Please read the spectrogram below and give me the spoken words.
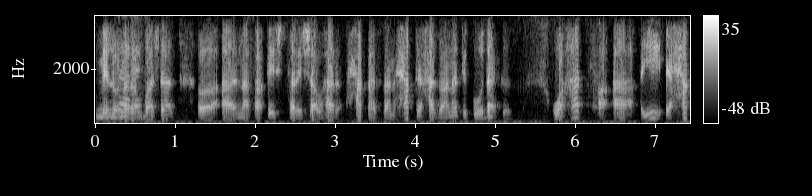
میلیونر باشد نفقهش سر شوهر حق هستن. حق حضانت کودک. و حتی این حق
